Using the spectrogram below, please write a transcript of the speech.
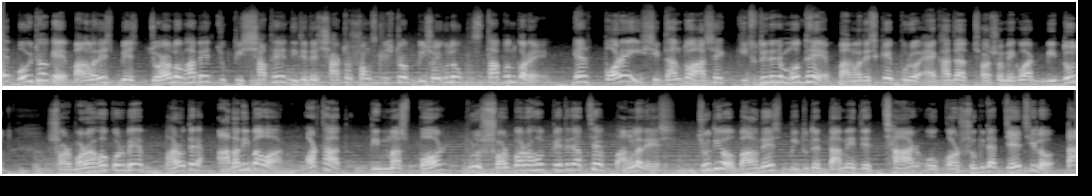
এ বৈঠকে বাংলাদেশ বেশ জোরালোভাবে চুক্তির সাথে নিজেদের স্বার্থ সংশ্লিষ্ট বিষয়গুলো উপস্থাপন করে। এর পরেই সিদ্ধান্ত আসে কিছুদিনের মধ্যে বাংলাদেশকে পুরো এক হাজার ছশো মেগাওয়াট বিদ্যুৎ সরবরাহ করবে ভারতের আদানি পাওয়ার। অর্থাৎ তিন মাস পর পুরো সরবরাহ পেতে যাচ্ছে বাংলাদেশ। যদিও বাংলাদেশ বিদ্যুতের দামে যে ছাড় ও কর সুবিধা চেয়েছিল, তা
